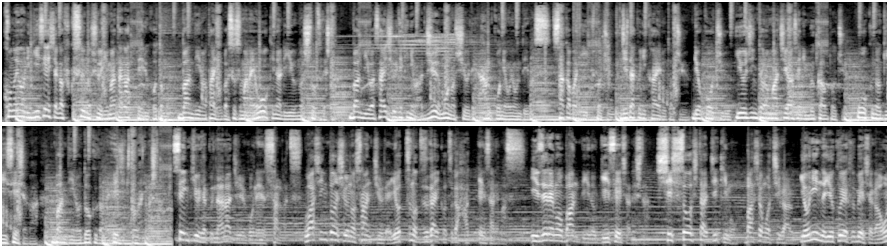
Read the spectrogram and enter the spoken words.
このように犠牲者が複数の州にまたがっていることも、バンディの逮捕が進まない大きな理由の一つでした。バンディは最終的には10もの州で犯行に及んでいます。酒場に行く途中、自宅に帰る途中、旅行中、友人との待ち合わせに向かう途中、多くの犠牲者がバンディの毒牙の餌食となりました。1975年3月、ワシントン州の山中で4つの頭蓋骨が発見されます。いずれもバンディの犠牲者でした。失踪した時期も場所も違う。4人の行方不明者が同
